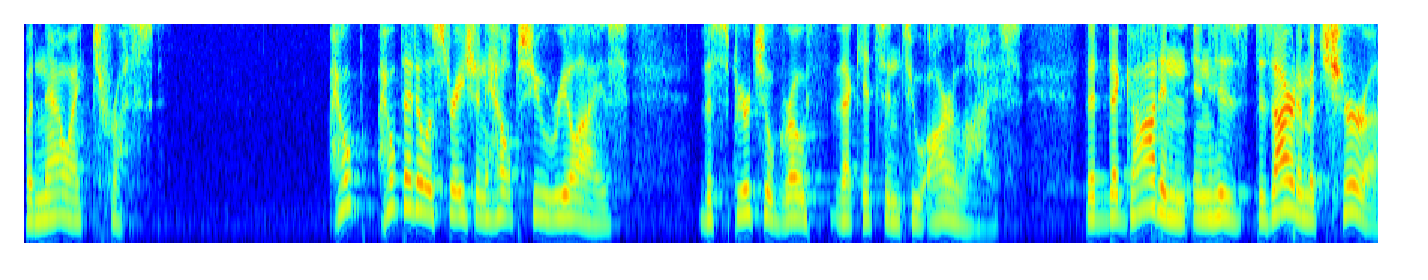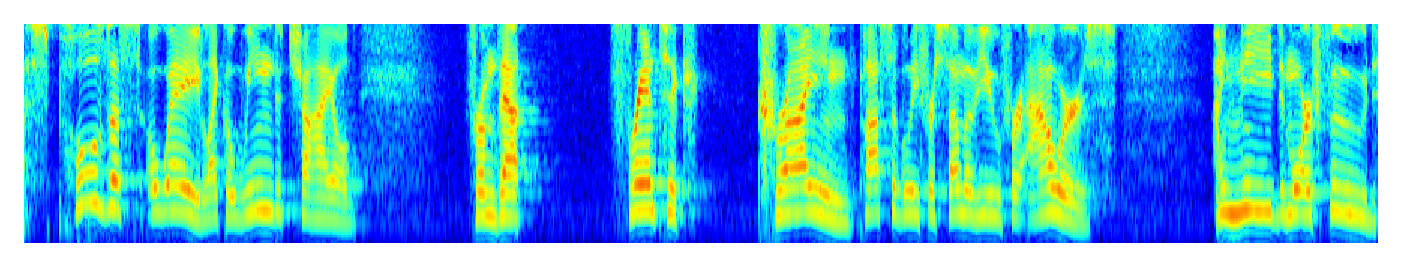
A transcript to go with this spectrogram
But now I trust. I hope, I hope that illustration helps you realize the spiritual growth that gets into our lives. That, that God, in, in his desire to mature us, pulls us away like a weaned child from that frantic crying, possibly for some of you for hours. I need more food,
